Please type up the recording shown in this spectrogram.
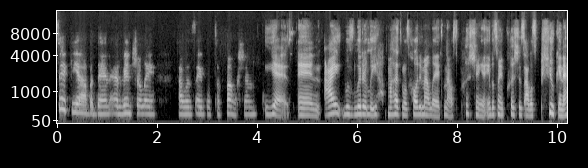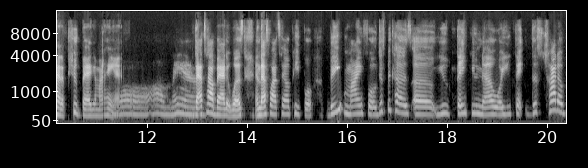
sick, yeah, but then eventually I was able to function. Yes, and I was literally my husband was holding my legs and I was pushing it. In between pushes, I was puking. I had a puke bag in my hand. Oh, oh man. That's how bad it was. And that's why I tell people be mindful just because uh you think you know or you think just try to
